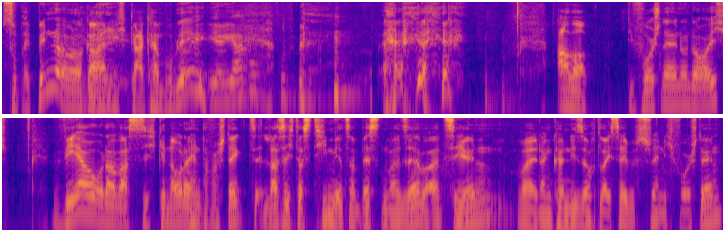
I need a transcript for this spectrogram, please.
so weit bin ich aber noch gar nicht, gar kein Problem. Okay, ja, ja, gut, gut. Aber die Vorschnellen unter euch, wer oder was sich genau dahinter versteckt, lasse ich das Team jetzt am besten mal selber erzählen, weil dann können die sich auch gleich selbstständig vorstellen.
